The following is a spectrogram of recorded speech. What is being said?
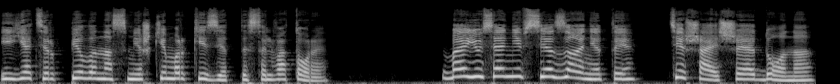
и я терпела насмешки Маркизетты Сальваторе. «Боюсь, они все заняты, тишайшая Дона».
